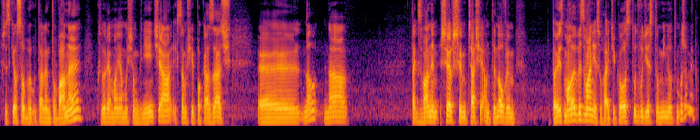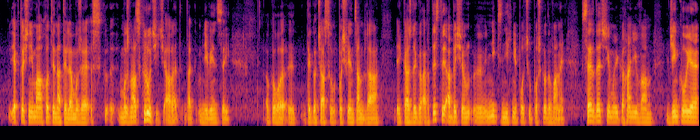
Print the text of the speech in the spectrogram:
wszystkie osoby utalentowane, które mają osiągnięcia i chcą się pokazać no, na tak zwanym szerszym czasie antenowym. To jest małe wyzwanie, słuchajcie, około 120 minut. Możemy, jak ktoś nie ma ochoty na tyle, może sk- można skrócić, ale tak mniej więcej około y, tego czasu poświęcam dla y, każdego artysty, aby się y, nikt z nich nie poczuł poszkodowany. Serdecznie, moi kochani, Wam dziękuję.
